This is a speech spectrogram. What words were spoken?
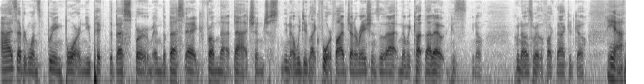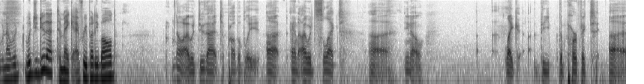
as everyone's being born, you pick the best sperm and the best egg from that batch, and just you know we do like four or five generations of that, and then we cut that out because you know who knows where the fuck that could go. Yeah. Now, would would you do that to make everybody bald? No, I would do that to probably, uh, and I would select, uh, you know, like the the perfect uh,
